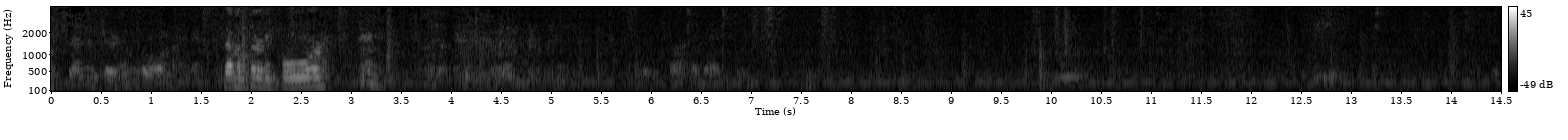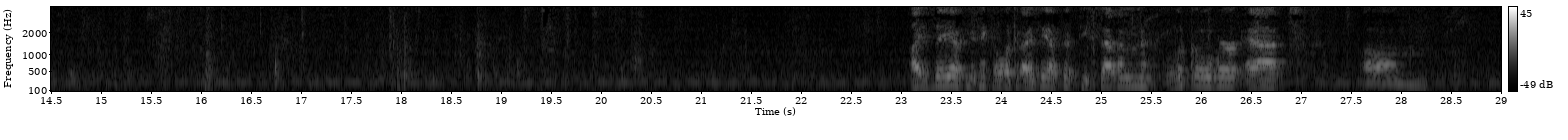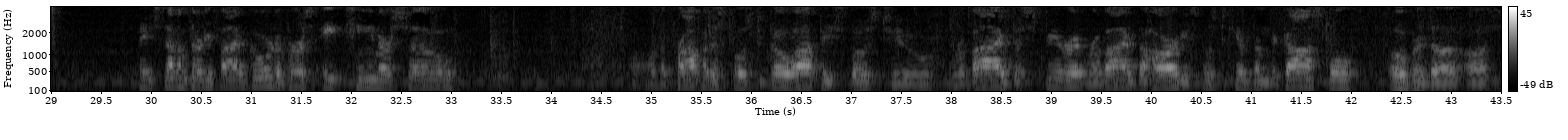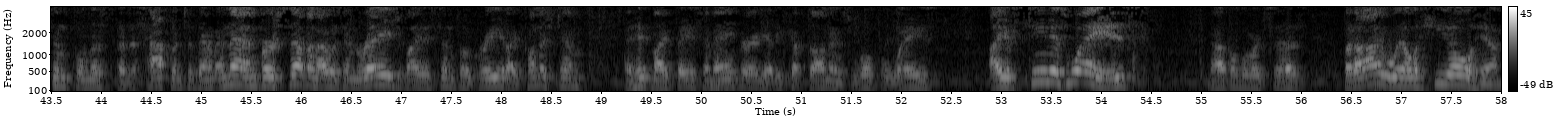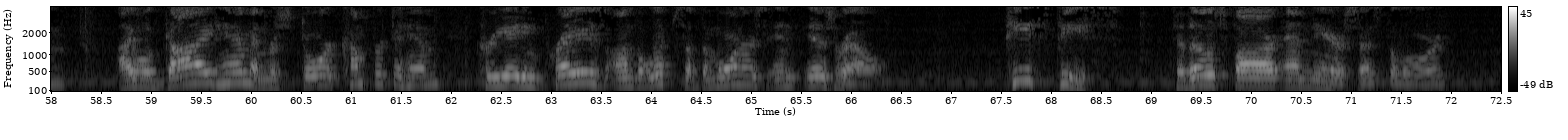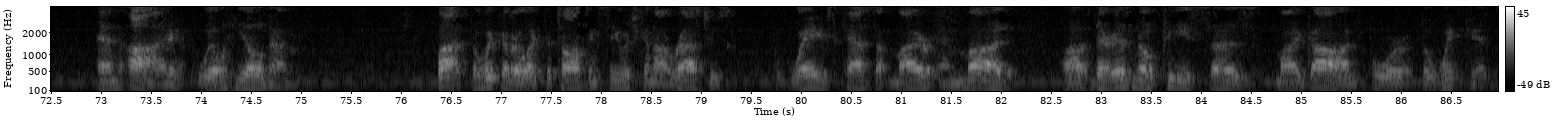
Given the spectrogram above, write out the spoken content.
Seven thirty-four. 734. Isaiah, if you take a look at Isaiah 57, look over at um, page 735, go to verse 18 or so. Uh, the prophet is supposed to go up, he's supposed to revive the spirit, revive the heart, he's supposed to give them the gospel over the uh, sinfulness that has happened to them. And then, verse 7 I was enraged by his sinful greed, I punished him and hid my face in anger, yet he kept on in his willful ways. I have seen his ways, now the Lord says, but I will heal him. I will guide him and restore comfort to him, creating praise on the lips of the mourners in Israel. Peace, peace to those far and near, says the Lord, and I will heal them. But the wicked are like the tossing sea which cannot rest, whose waves cast up mire and mud. Uh, there is no peace, says my God, for the wicked.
